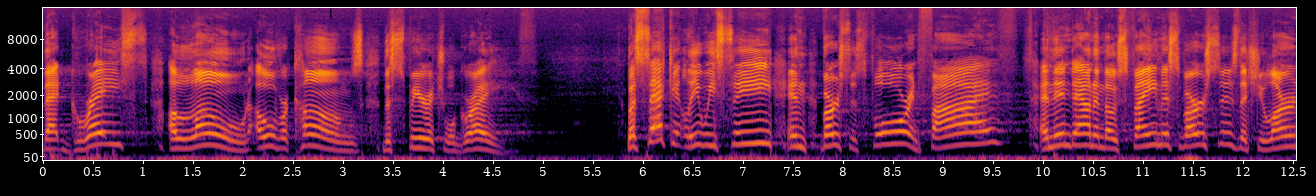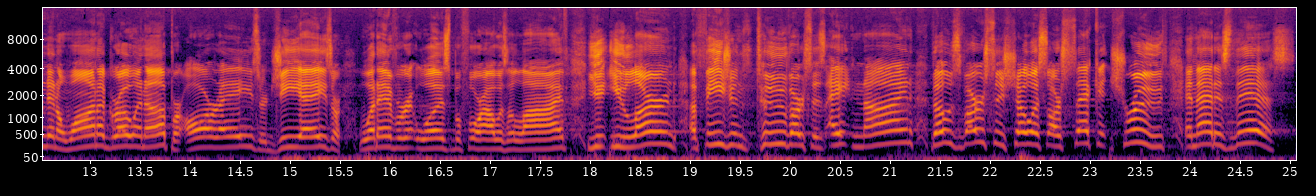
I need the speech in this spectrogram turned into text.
that grace alone overcomes the spiritual grave. But secondly, we see in verses 4 and 5, and then down in those famous verses that you learned in Awana growing up, or RAs, or GAs, or whatever it was before I was alive, you, you learned Ephesians 2, verses 8 and 9. Those verses show us our second truth, and that is this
